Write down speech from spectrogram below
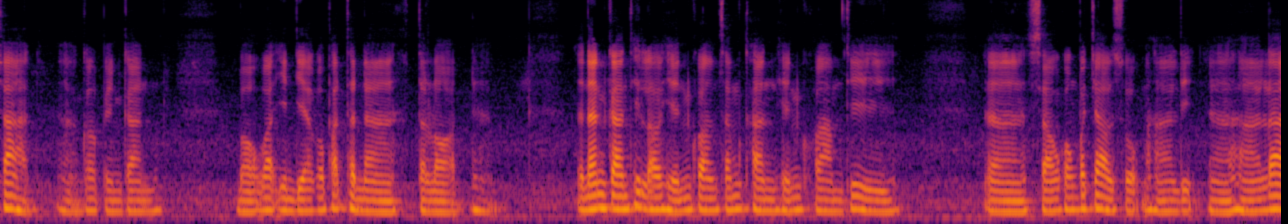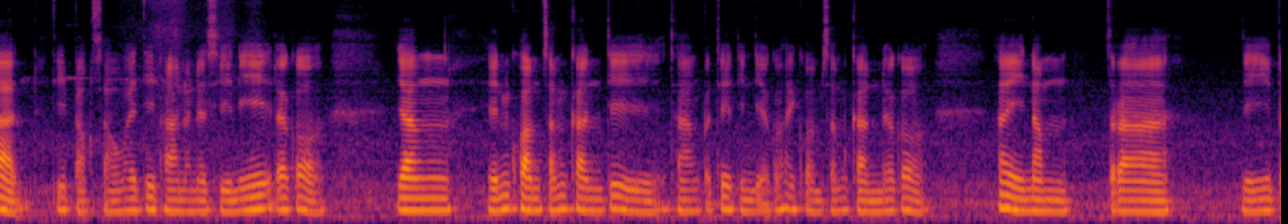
ชาติก็เป็นการบอกว่าอินเดียก็พัฒนาตลอดนะครับดังนั้นการที่เราเห็นความสำคัญเห็นความที่เสาของพระเจ้าโศกมหาลิหาราชที่ปักเสาไว้ที่พานานาสีนี้แล้วก็ ยังเห็นความสำคัญที่ทางประเทศอินเดียก็ให้ความสำคัญ แล้วก็ให้นำตรานี้ไป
